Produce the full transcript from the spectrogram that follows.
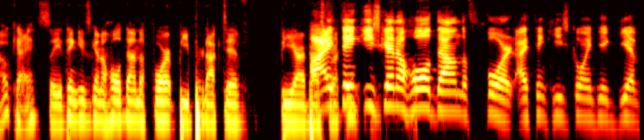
Okay, so you think he's going to hold down the fort, be productive, be our best? I rookie? think he's going to hold down the fort. I think he's going to give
